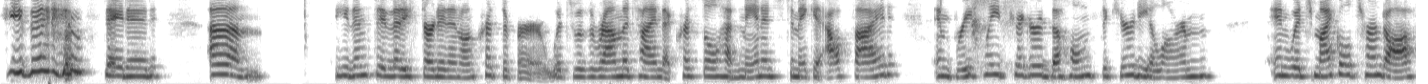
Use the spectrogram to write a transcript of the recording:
he then stated, um, he then stated that he started in on Christopher, which was around the time that Crystal had managed to make it outside and briefly triggered the home security alarm, in which Michael turned off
